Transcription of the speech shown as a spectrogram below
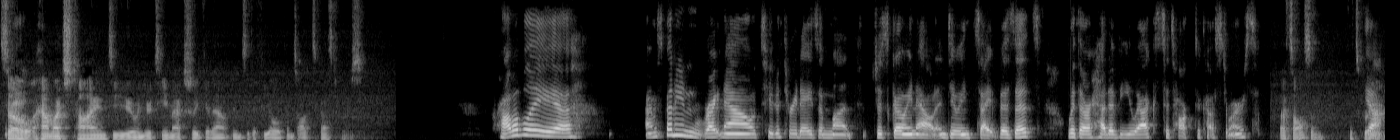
So, how much time do you and your team actually get out into the field and talk to customers? Probably, uh, I'm spending right now two to three days a month just going out and doing site visits with our head of UX to talk to customers. That's awesome. That's great. Yeah,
